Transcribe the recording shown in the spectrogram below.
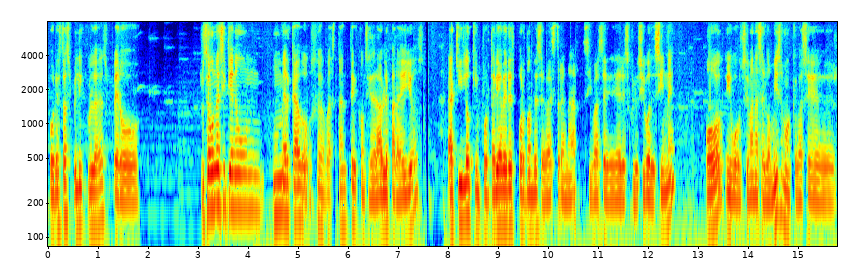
por estas películas, pero pues aún así tiene un, un mercado bastante considerable para ellos. Aquí lo que importaría ver es por dónde se va a estrenar, si va a ser exclusivo de cine o igual, si van a hacer lo mismo, que va a ser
